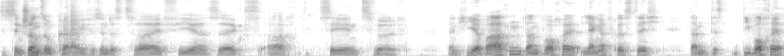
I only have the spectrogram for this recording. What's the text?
Das sind schon so, keine Ahnung, wie viel sind das? 2, 4, 6, 8, 10, 12. Dann hier warten, dann Woche, längerfristig, dann das, die Woche,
